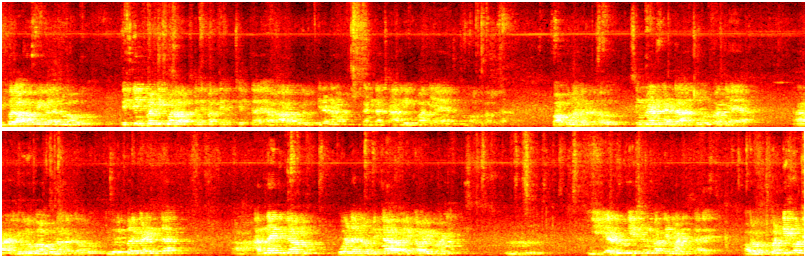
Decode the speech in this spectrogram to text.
ಇಬ್ಬರು ಆರೋಪಿಗಳನ್ನು ಅವರು ವಿತಿನ್ ಟ್ವೆಂಟಿ ಫೋರ್ ಅವರ್ಸ್ ಅಲ್ಲಿ ಪತ್ತೆ ಹಚ್ಚಿರ್ತಾರೆ. ಅವರ ಆರೋಪಿಗಳು ಕಿರಣ ಗಂಡ ಚಾರ್ಲಿ ಉಪಾಧ್ಯಾಯ ಮೂವತ್ತು ವರ್ಷ ಬಾಬು ನಗರದವರು ಸಿಮ್ರಾನ್ ಗಂಡ ಅರ್ಜುನ್ ಉಪಾಧ್ಯಾಯ ಇವರು ಬಾಬು ನಗರದವರು ಇವರಿಬ್ಬರ ಕಡೆಯಿಂದ ಹದಿನೈದು ಗ್ರಾಮ್ ಗೋಲ್ಡನ್ನು ರಿಕಾ ರಿಕವರಿ ಮಾಡಿ ಈ ಎರಡು ಕೇಸನ್ನು ಪತ್ತೆ ಮಾಡಿರ್ತಾರೆ. ಅವರು ಟ್ವೆಂಟಿ ಫೋರ್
